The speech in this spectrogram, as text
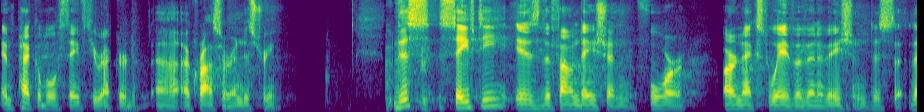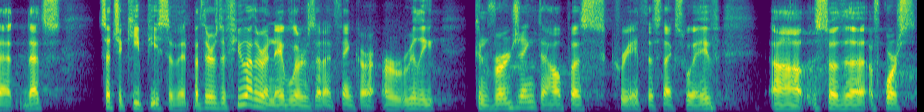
impeccable safety record uh, across our industry. This safety is the foundation for our next wave of innovation. This, that, that's such a key piece of it. But there's a few other enablers that I think are, are really converging to help us create this next wave. Uh, so the, of course,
